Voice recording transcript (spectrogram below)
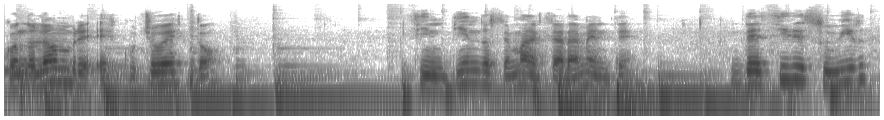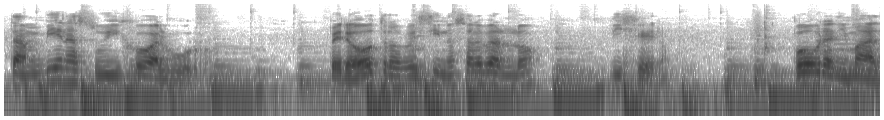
Cuando el hombre escuchó esto, sintiéndose mal claramente, decide subir también a su hijo al burro. Pero otros vecinos al verlo dijeron, pobre animal,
